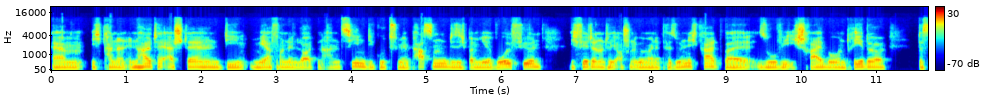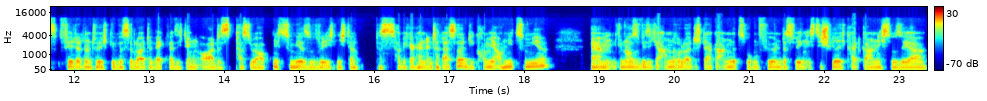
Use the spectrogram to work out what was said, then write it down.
ähm, ich kann dann Inhalte erstellen, die mehr von den Leuten anziehen, die gut zu mir passen, die sich bei mir wohlfühlen. Ich filter natürlich auch schon über meine Persönlichkeit, weil so wie ich schreibe und rede, das filtert natürlich gewisse Leute weg, weil sie denken, oh, das passt überhaupt nicht zu mir, so will ich nicht, das habe ich gar kein Interesse, die kommen ja auch nie zu mir. Ähm, genauso wie sich ja andere Leute stärker angezogen fühlen. Deswegen ist die Schwierigkeit gar nicht so sehr,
